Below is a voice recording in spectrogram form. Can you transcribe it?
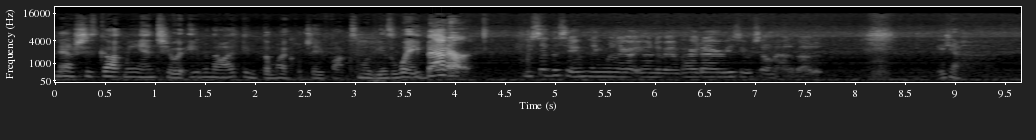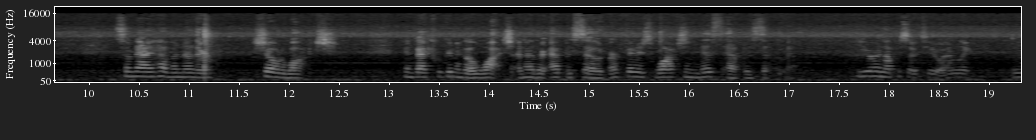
Now she's got me into it, even though I think the Michael J. Fox movie is way better. You said the same thing when I got you into Vampire Diaries. You were so mad about it. Yeah. So now I have another show to watch. In fact, we're gonna go watch another episode or finish watching this episode. You're in episode two. I'm like. in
